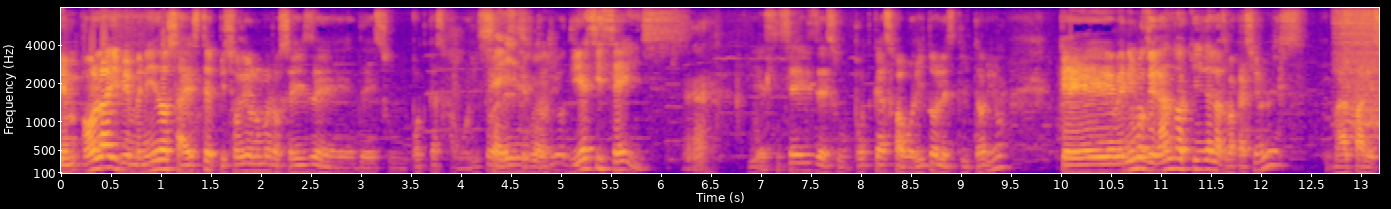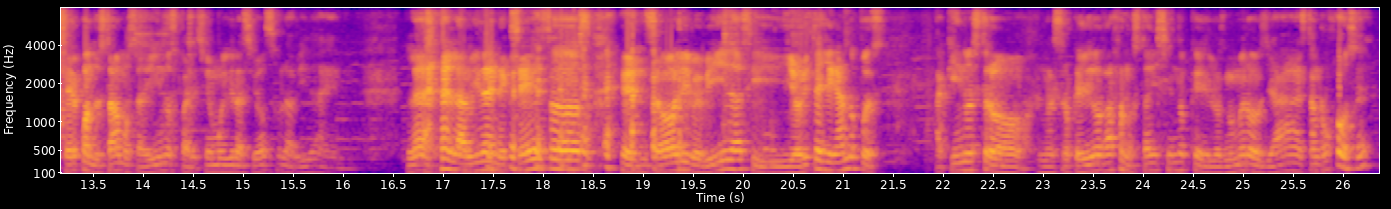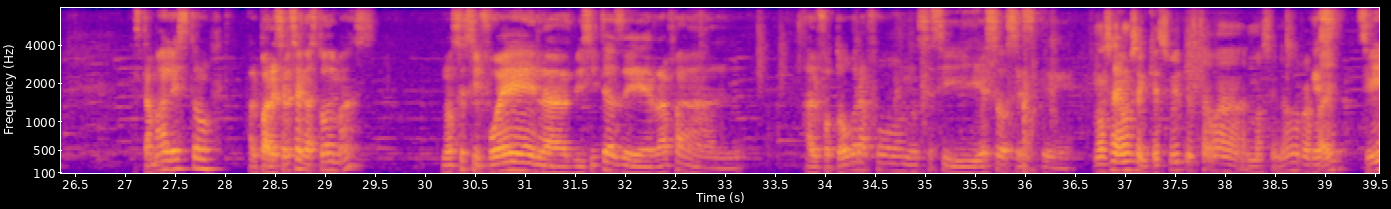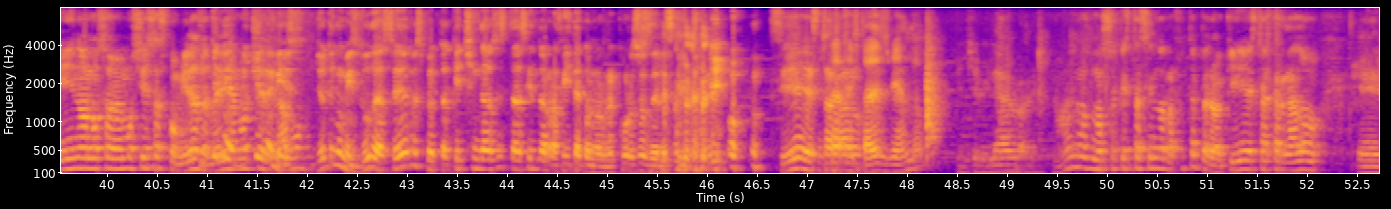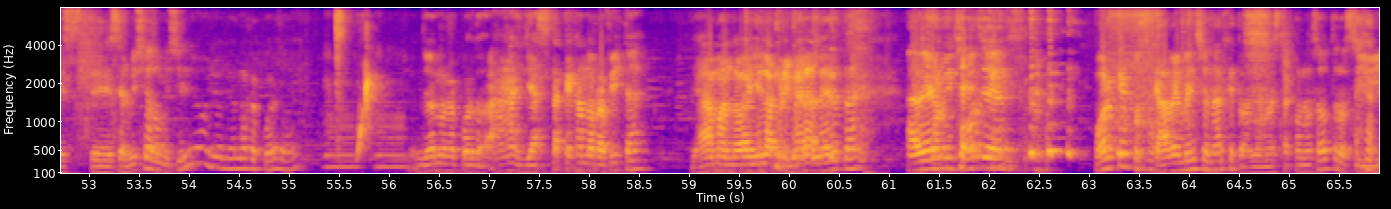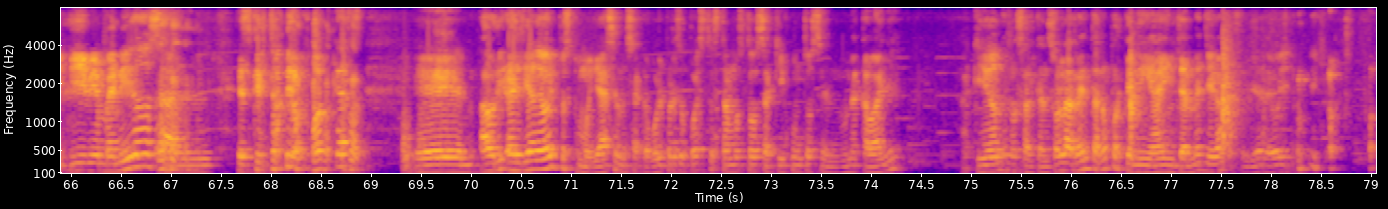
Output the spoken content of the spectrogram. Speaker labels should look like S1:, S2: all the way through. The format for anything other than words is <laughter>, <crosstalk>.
S1: Bien, hola y bienvenidos a este episodio número 6 de, de su podcast favorito del
S2: Seis,
S1: escritorio. 16.
S2: Ah,
S1: 16 de su podcast favorito, El Escritorio. Que venimos llegando aquí de las vacaciones. Al parecer, cuando estábamos ahí, nos pareció muy gracioso la vida en. La, la vida en excesos, <laughs> en sol y bebidas. Y, y ahorita llegando, pues. Aquí nuestro, nuestro querido Rafa nos está diciendo que los números ya están rojos, ¿eh? Está mal esto. Al parecer se gastó de más. No sé si fue en las visitas de Rafa al, al fotógrafo, no sé si esos, este...
S2: no sabemos en qué suite estaba almacenado Rafael.
S1: es- sí, no, no sabemos si esas comidas de
S3: Yo
S1: medianoche de
S3: mis, yo tengo mis dudas, ¿eh? Respecto a qué chingados está haciendo Rafita con los recursos del escritorio. <laughs>
S1: Sí, está,
S2: ¿Está, desviando?
S4: Pinche milagro, eh.
S1: No, no, no sé qué está haciendo Rafita, pero aquí está cargado este servicio a domicilio, yo, yo no recuerdo, ¿eh? Yo no recuerdo. Ah, ya se está quejando Rafita. Ya mandó ahí la primera alerta. <laughs>
S3: A ver,
S1: Por-
S3: muchachos.
S1: Porque pues cabe mencionar que todavía no está con nosotros. Y, y bienvenidos al escritorio podcast. Eh, el día de hoy, pues como ya se nos acabó el presupuesto, estamos todos aquí juntos en una cabaña. Aquí donde nos alcanzó la renta, ¿no? Porque ni a internet llegamos el día de hoy. <laughs>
